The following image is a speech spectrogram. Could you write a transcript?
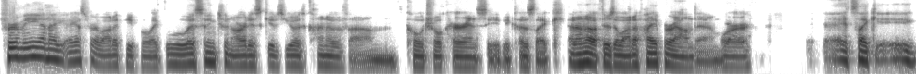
for me and I, I guess for a lot of people like listening to an artist gives you a kind of um, cultural currency because like i don't know if there's a lot of hype around them or it's like it,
